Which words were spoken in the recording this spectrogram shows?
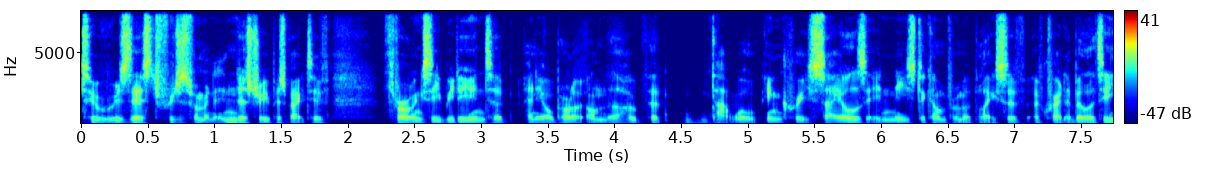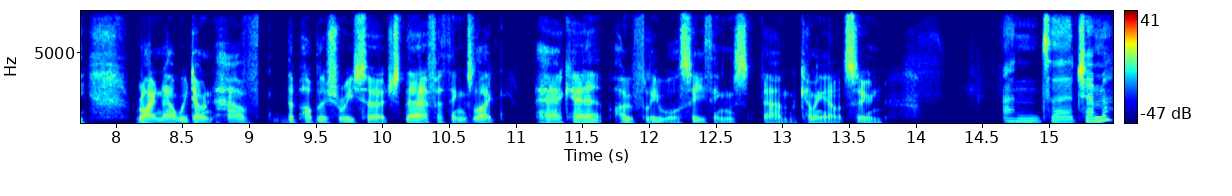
to resist, for just from an industry perspective, throwing CBD into any old product on the hope that that will increase sales. It needs to come from a place of, of credibility. Right now, we don't have the published research there for things like hair care. Hopefully, we'll see things um, coming out soon. And uh, Gemma?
